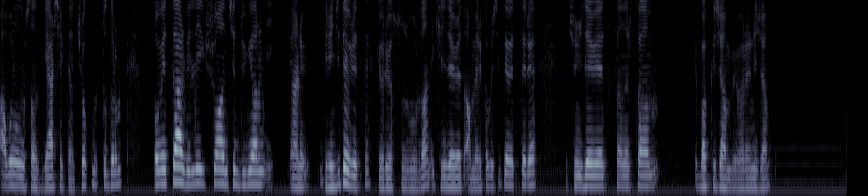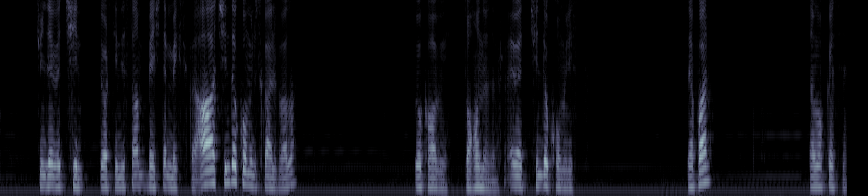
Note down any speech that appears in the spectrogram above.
abone olursanız gerçekten çok mutlu olurum. Sovyetler Birliği şu an için dünyanın yani birinci devleti görüyorsunuz buradan. İkinci devlet Amerika Birleşik Devletleri. Üçüncü devlet sanırsam Bir bakacağım bir öğreneceğim. Üçüncü evet Çin. 4 Hindistan. 5'te Meksika. Aa Çin'de komünist galiba lan. Yok abi. Daha neler. Evet Çin'de komünist. Nepal. Demokrasi.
